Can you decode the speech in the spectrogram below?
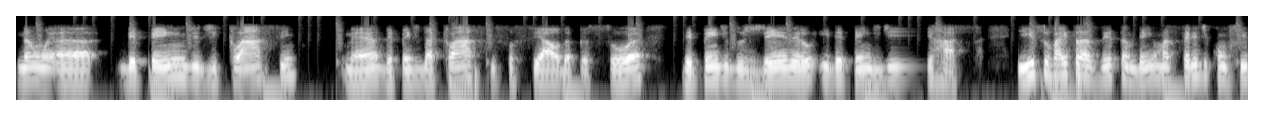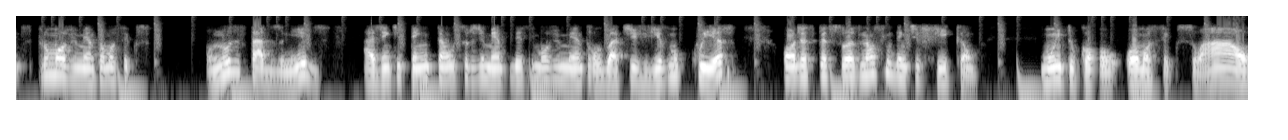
não uh, depende de classe, né? Depende da classe social da pessoa, depende do gênero e depende de raça. E isso vai trazer também uma série de conflitos para o movimento homossexual. Nos Estados Unidos, a gente tem então o surgimento desse movimento ou do ativismo queer, onde as pessoas não se identificam muito com o homossexual,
